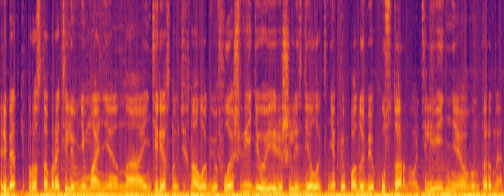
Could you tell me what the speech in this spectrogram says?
Ребятки просто обратили внимание на интересную технологию флеш-видео и решили сделать некое подобие кустарного телевидения в интернет.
